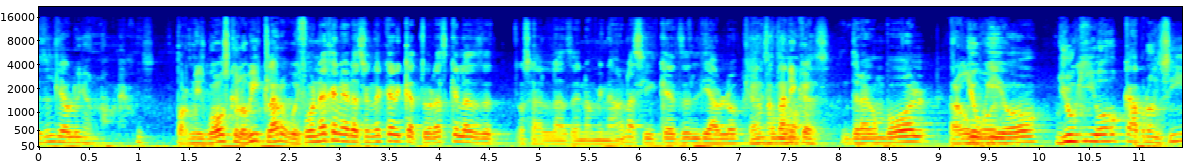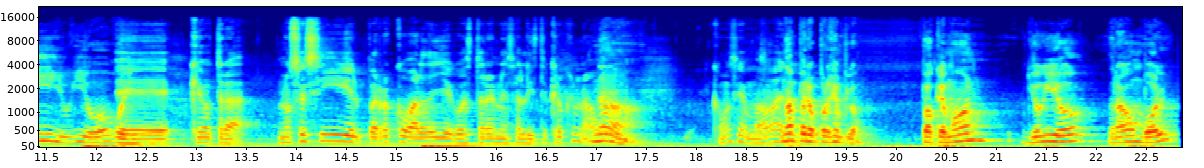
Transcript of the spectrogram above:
Es del diablo. Y yo, no mames. Por mis huevos que lo vi, claro, güey. Fue una generación de caricaturas que las, de- o sea, las denominaron así, que es del diablo. Eran satánicas. Dragon Ball, Yu-Gi-Oh! Yu-Gi-Oh, cabrón, sí, Yu-Gi-Oh, güey. Eh, ¿Qué otra? No sé si el perro cobarde llegó a estar en esa lista. Creo que no. no. güey. ¿Cómo se llamaba? No, pero por ejemplo, Pokémon, Yu-Gi-Oh, Dragon Ball,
